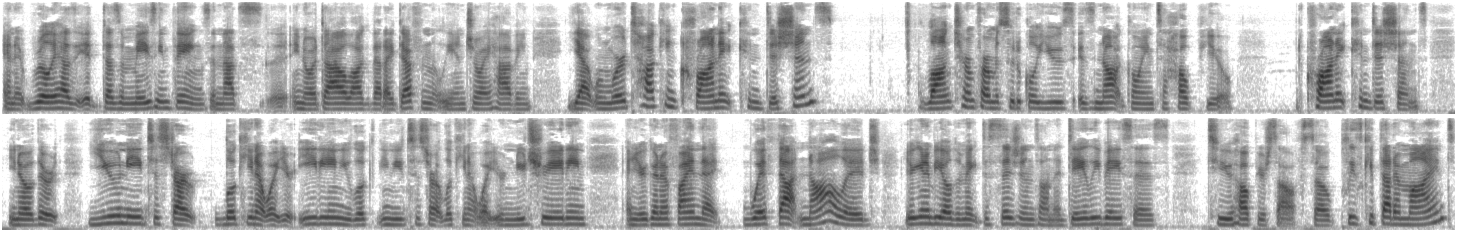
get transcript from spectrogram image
and it really has it does amazing things, and that's uh, you know a dialogue that I definitely enjoy having. Yet when we're talking chronic conditions, long-term pharmaceutical use is not going to help you chronic conditions you know there you need to start looking at what you're eating you look you need to start looking at what you're nutriating and you're going to find that with that knowledge you're going to be able to make decisions on a daily basis to help yourself. So please keep that in mind.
